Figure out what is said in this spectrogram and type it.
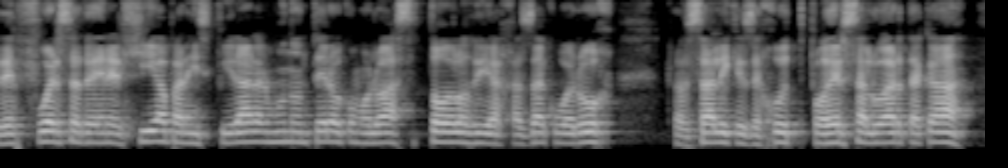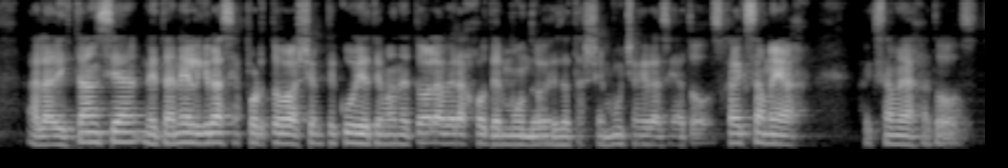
te dé fuerza, te dé energía para inspirar al mundo entero como lo hace todos los días. Hazak Baruch, Sali, que de poder saludarte acá a la distancia. Netanel, gracias por todo. Hashem te cuide, te mande toda la verajot del mundo. Muchas gracias a todos. Hak Sameach. a todos.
